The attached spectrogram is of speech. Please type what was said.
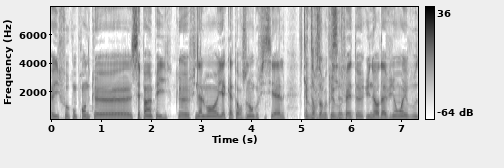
Il faut comprendre que c'est pas un pays, que finalement il y a 14 langues officielles, 14 que, vous, langues que vous faites une heure d'avion et vous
